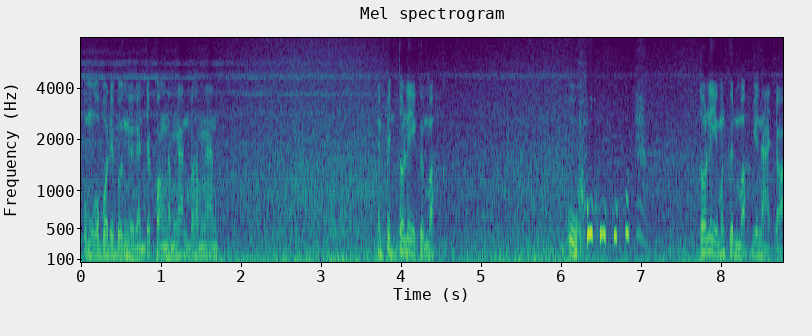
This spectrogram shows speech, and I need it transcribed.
ผมก็บ่ได้เบิ่งคือกันจะกล้องทำงานบ่ทำงาน มันเป็นตัวเลขขึ้นบ่โอ้โหตัวเลขมันขึ้นบ่อยู่หน้าจอ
